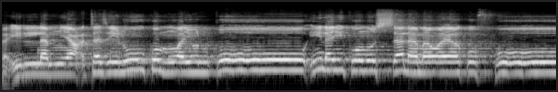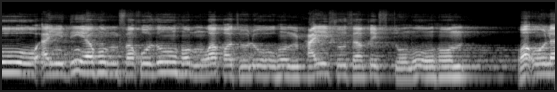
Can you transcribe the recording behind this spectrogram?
فإن لم يعتزلوكم ويلقوا إليكم السلم ويكفوا أيديهم فخذوهم وقتلوهم حيث ثقفتموهم وأولئكم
